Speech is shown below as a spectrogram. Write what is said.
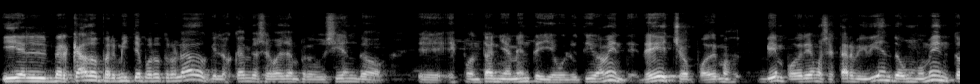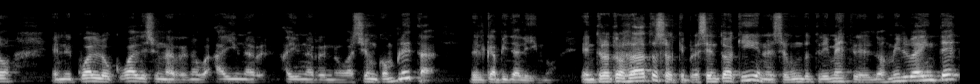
Y el mercado permite, por otro lado, que los cambios se vayan produciendo eh, espontáneamente y evolutivamente. De hecho, podemos, bien podríamos estar viviendo un momento en el cual, lo cual es una hay, una, hay una renovación completa del capitalismo. Entre otros datos, el que presento aquí, en el segundo trimestre del 2020,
